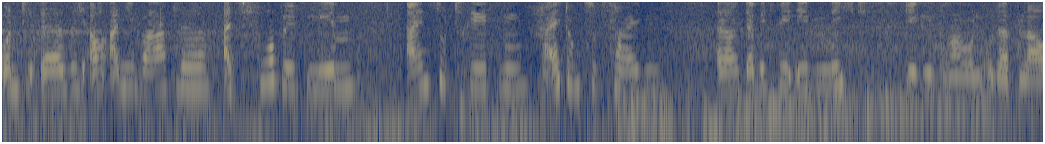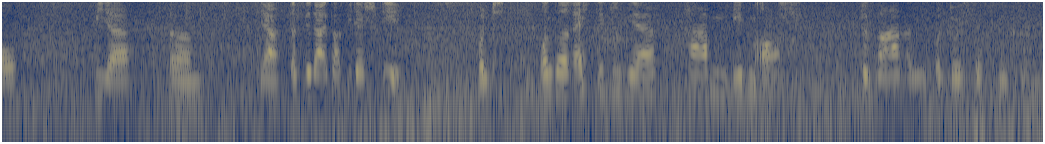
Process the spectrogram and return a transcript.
Und äh, sich auch Anni Wadle als Vorbild nehmen, einzutreten, Haltung zu zeigen, äh, damit wir eben nicht gegen Braun oder Blau wieder, ähm, ja, dass wir da einfach widerstehen und unsere Rechte, die wir haben, eben auch bewahren und durchsetzen können.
